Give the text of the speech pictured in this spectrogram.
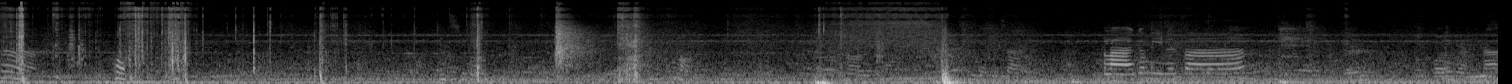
ห้าหกเจ็ดสิบสองจ้ะ ปลาก็มีนะจ๊ะยังอยากได้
